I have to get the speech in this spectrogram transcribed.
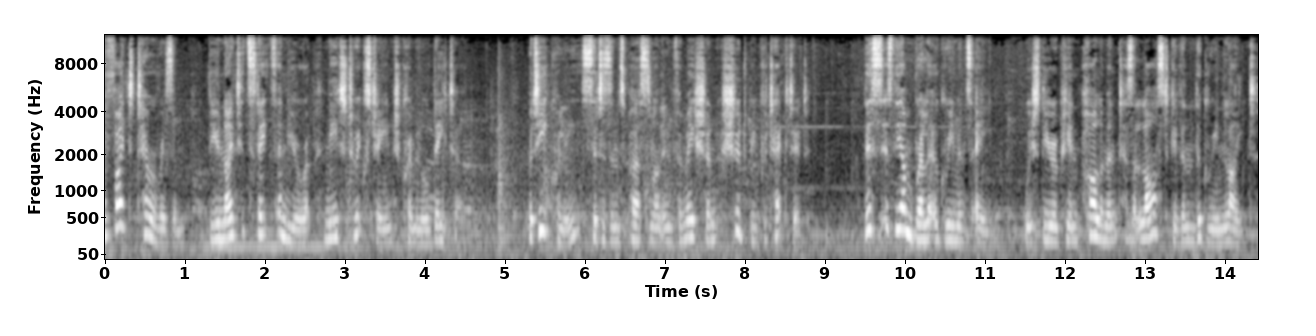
To fight terrorism, the United States and Europe need to exchange criminal data. But equally, citizens' personal information should be protected. This is the Umbrella Agreement's aim, which the European Parliament has at last given the green light.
